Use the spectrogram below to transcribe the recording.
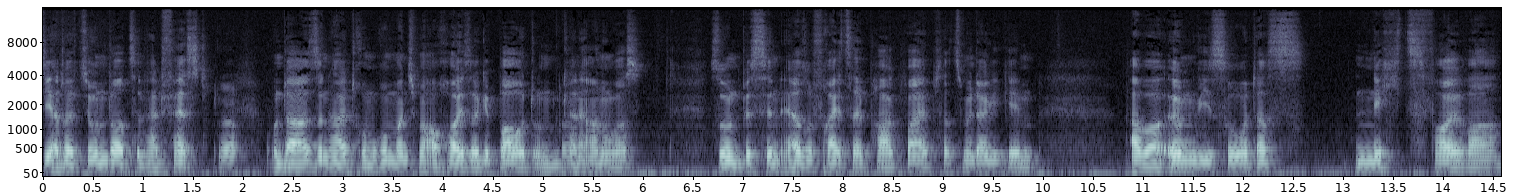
die Attraktionen dort sind halt fest. Ja. Und da sind halt drumherum manchmal auch Häuser gebaut und ja. keine Ahnung was. So ein bisschen eher so Freizeitpark-Vibes hat es mir da gegeben. Aber irgendwie so, dass nichts voll war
